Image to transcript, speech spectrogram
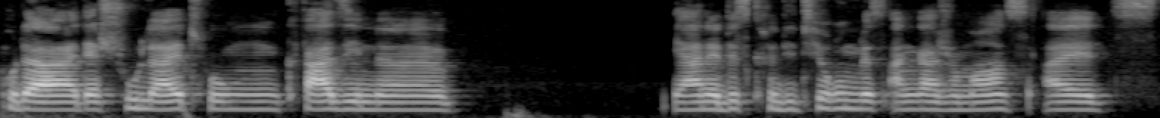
oder der Schulleitung quasi eine ja, eine Diskreditierung des Engagements als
